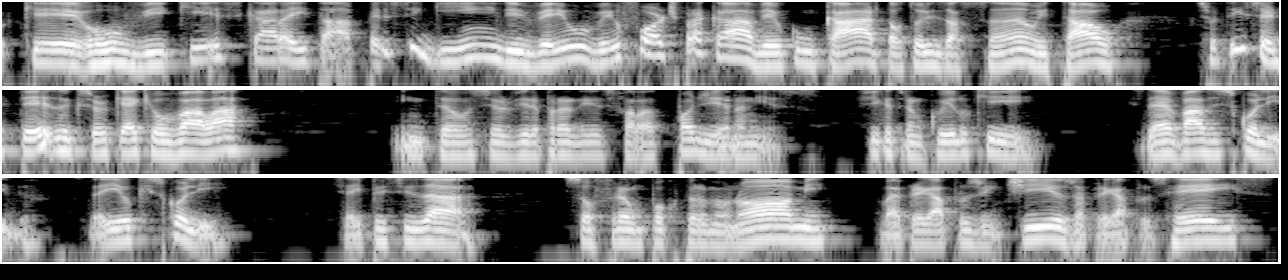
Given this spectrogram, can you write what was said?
porque eu ouvi que esse cara aí tá perseguindo e veio, veio forte para cá, veio com carta, autorização e tal. O senhor tem certeza que o senhor quer que eu vá lá? Então o senhor vira para Ananias e fala: Pode ir, Ananias. Fica tranquilo que isso daí é vaso escolhido. Isso daí eu que escolhi. Isso aí precisa sofrer um pouco pelo meu nome, vai pregar para os gentios, vai pregar para os reis.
